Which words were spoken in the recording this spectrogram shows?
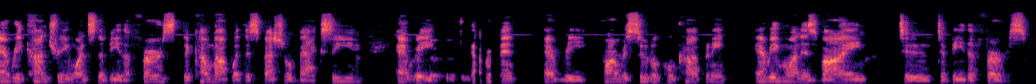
Every country wants to be the first to come up with a special vaccine. Every government, every pharmaceutical company, everyone is vying to, to be the first.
